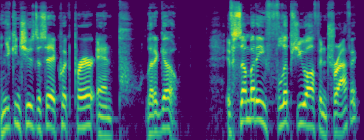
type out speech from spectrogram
and you can choose to say a quick prayer and let it go. If somebody flips you off in traffic,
